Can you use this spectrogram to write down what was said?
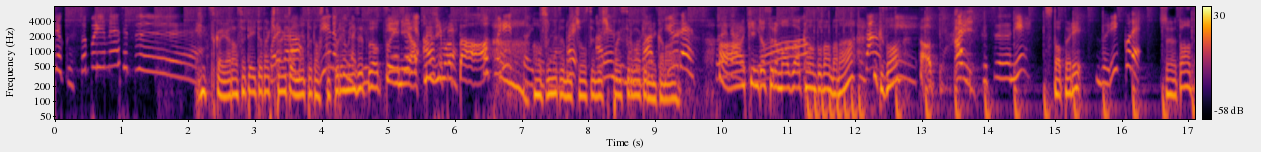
力ストプリ面接。いつかやらせていただきたいと思ってたストプリ面接をついにやってしまった。初めての挑戦で失敗するわけにはいかないあー緊張するマザーカウントなんだな行くぞ3あはい普通にストプリぶりっ子ストプ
